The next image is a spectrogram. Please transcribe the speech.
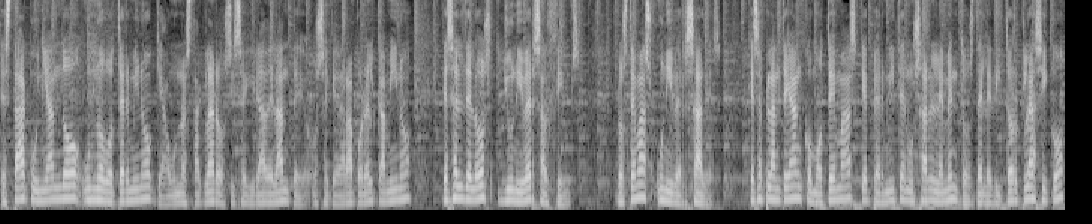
está acuñando un nuevo término que aún no está claro si seguirá adelante o se quedará por el camino, que es el de los Universal Themes, los temas universales, que se plantean como temas que permiten usar elementos del editor clásico,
